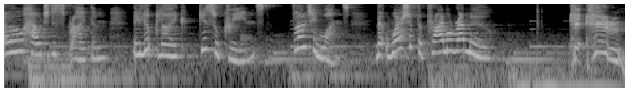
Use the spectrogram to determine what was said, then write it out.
Oh, how to describe them. They look like gisselcreens, floating ones, that worship the primal Ramuh. Ahem.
